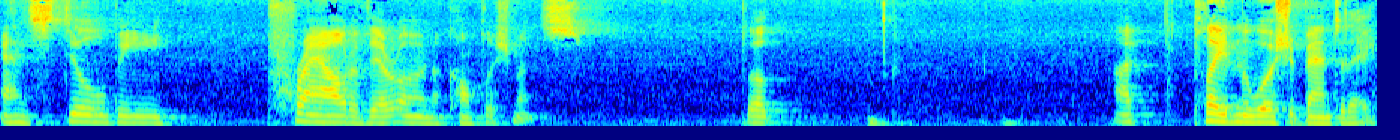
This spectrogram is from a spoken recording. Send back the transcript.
and still be proud of their own accomplishments. Well, I played in the worship band today.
